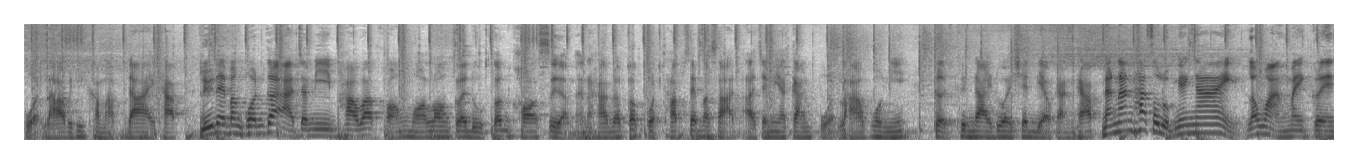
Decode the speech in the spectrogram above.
ปวดร้าวไปที่ขมับได้ครับ หรือในบางคนก็อาจจะมีภาวะของหมอรองกระดูกต้นคอเสื่อมนะครับ แล้วก็กดทับเส้นประสาทอาจจะมีอาการปวดร้าวพวกนี้เกิดขึ้นได้ด้วยเช่นเดียวกันครับ ดังนั้นถ้าสรุปง่ายๆ ระหว่างไมเกรน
